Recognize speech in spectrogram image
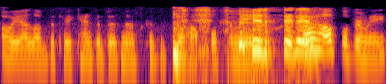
Oh yeah, I love the three kinds of business because it's so helpful for me. it, it so is. helpful for me.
